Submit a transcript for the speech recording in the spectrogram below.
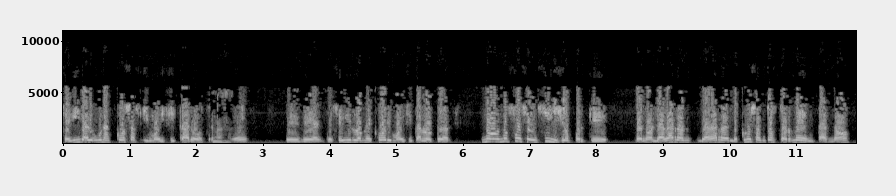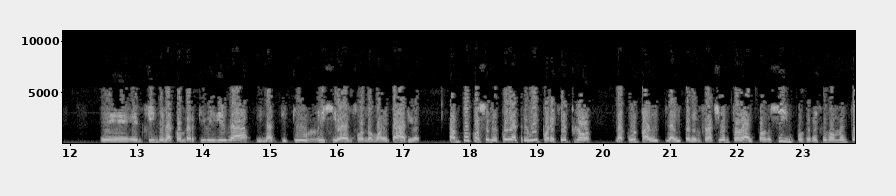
seguir algunas cosas y modificar otras. ¿eh? de, de- de seguir lo mejor y modificar lo peor. No, no fue sencillo porque, bueno, le agarran, le agarran, le cruzan dos tormentas, ¿no? Eh, el fin de la convertibilidad y la actitud rígida del Fondo Monetario. Tampoco se le puede atribuir, por ejemplo, la culpa de la hiperinflación toda a Alfonsín, porque en ese momento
